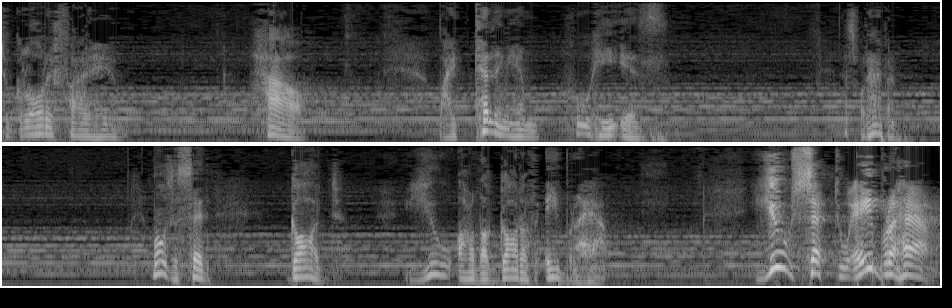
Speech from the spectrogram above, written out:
to glorify Him. How? by telling him who he is. That's what happened. Moses said, God, you are the God of Abraham. You said to Abraham,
